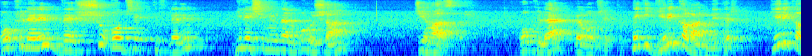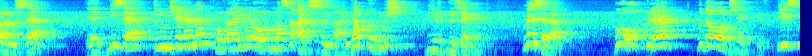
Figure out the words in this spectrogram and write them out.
okülerin ve şu objektiflerin bileşiminden oluşan cihazdır. Oküler ve objektif. Peki geri kalan nedir? Geri kalan ise e, bize inceleme kolaylığı olması açısından yapılmış bir düzenek. Mesela bu oküler, bu da objektif. Biz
